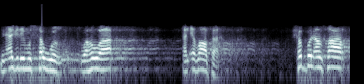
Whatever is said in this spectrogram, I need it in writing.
من أجل مسوغ وهو الإضافة. حب الأنصار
